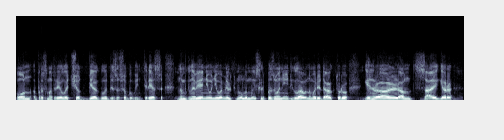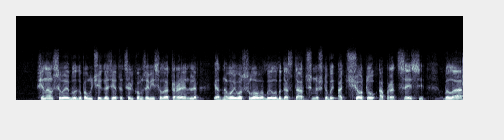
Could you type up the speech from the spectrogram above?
Он просмотрел отчет бегло, без особого интереса. На мгновение у него мелькнула мысль позвонить главному редактору генераль Анцайгера, Финансовое благополучие газеты целиком зависело от Рейнля, и одного его слова было бы достаточно, чтобы отчету о процессе была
